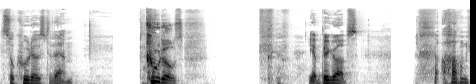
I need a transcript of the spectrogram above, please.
So kudos to them. Kudos. Yeah, big ups. um,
